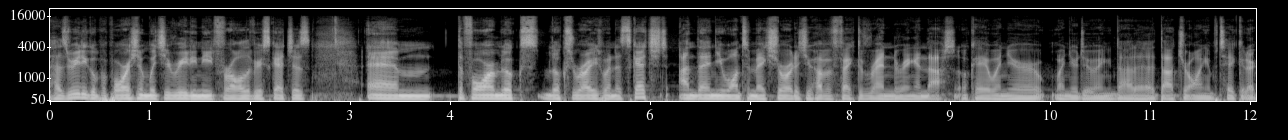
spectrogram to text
has really good proportion, which you really need for all of your sketches. Um, the form looks looks right when it's sketched, and then you want to make sure that you have effective rendering in that. Okay, when you're when you're doing that uh, that drawing in particular.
